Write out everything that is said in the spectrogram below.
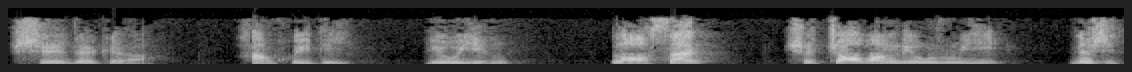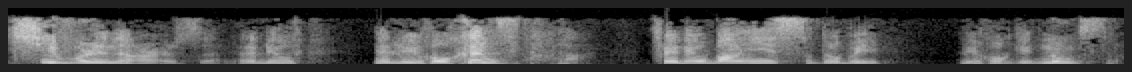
是这个汉惠帝刘盈，老三是赵王刘如意，那是戚夫人的儿子。刘那吕后恨死他了，所以刘邦一死都被吕后给弄死了。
